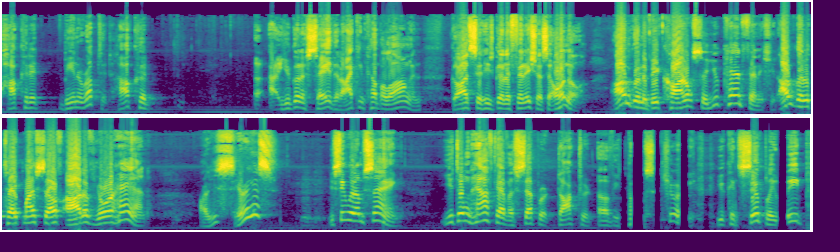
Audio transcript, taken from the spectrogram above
how could it be interrupted? How could uh, you're going to say that I can come along and God said He's going to finish? I say, oh no, I'm going to be carnal so you can't finish it. I'm going to take myself out of your hand. Are you serious? You see what I'm saying? You don't have to have a separate doctrine of eternal security. You can simply read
